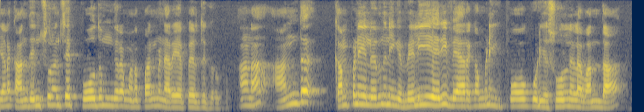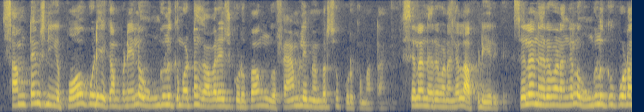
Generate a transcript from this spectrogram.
எனக்கு அந்த இன்சூரன்ஸே போதுங்கிற மனப்பான்மை நிறைய பேர்த்துக்கு இருக்கும். ஆனால் அந்த கம்பெனியிலேருந்து நீங்கள் வெளியேறி வேறு கம்பெனிக்கு போகக்கூடிய சூழ்நிலை வந்தால் சம்டைம்ஸ் நீங்கள் போகக்கூடிய கம்பெனியில் உங்களுக்கு மட்டும் கவரேஜ் கொடுப்பாங்க உங்கள் ஃபேமிலி மெம்பர்ஸும் கொடுக்க மாட்டாங்க. சில நிறுவனங்கள் அப்படி இருக்குது சில நிறுவனங்கள் உங்களுக்கு கூட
